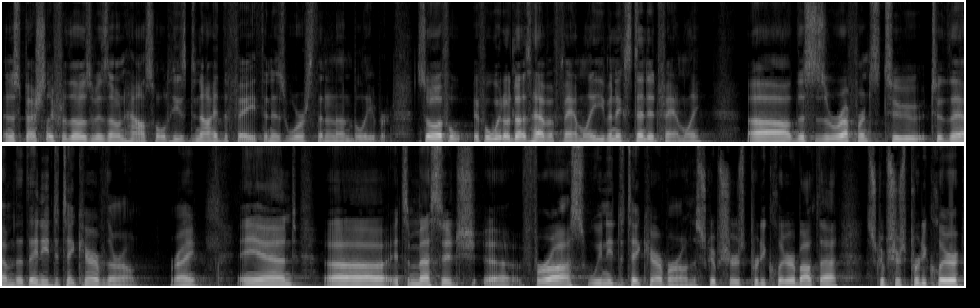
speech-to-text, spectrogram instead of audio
and especially for those of his own household, he's denied the faith and is worse than an unbeliever. So if a, if a widow does have a family, even extended family, uh, this is a reference to, to them that they need to take care of their own right? And uh, it's a message uh, for us. We need to take care of our own. The scripture is pretty clear about that. Scripture is pretty clear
